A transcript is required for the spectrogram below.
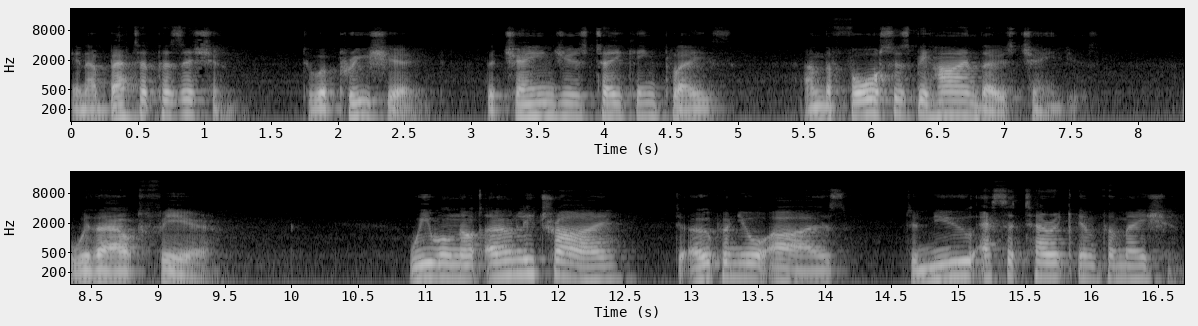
in a better position to appreciate the changes taking place and the forces behind those changes without fear. We will not only try to open your eyes to new esoteric information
